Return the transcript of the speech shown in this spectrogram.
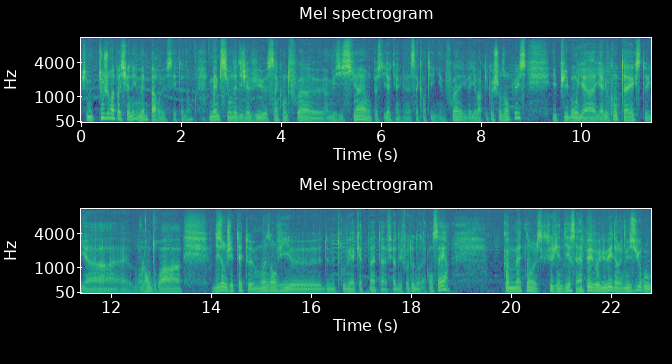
Je suis toujours impressionné, même par eux, c'est étonnant. Même si on a déjà vu euh, 50 fois euh, un musicien, on peut se dire qu'à la 51e fois, il va y avoir quelque chose en plus. Et puis bon, il y a, le contexte, il y a euh, l'endroit. Disons que j'ai peut-être euh, moins envie euh, de me trouver à quatre pattes à faire des photos dans un concert. Comme maintenant, ce que je viens de dire, ça a un peu évolué dans la mesure où,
